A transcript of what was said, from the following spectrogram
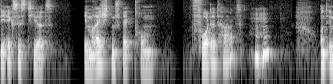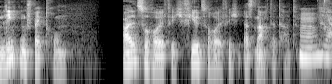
die existiert im rechten Spektrum vor der Tat mhm. und im linken Spektrum allzu häufig, viel zu häufig erst nach der Tat. Hm, ja.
